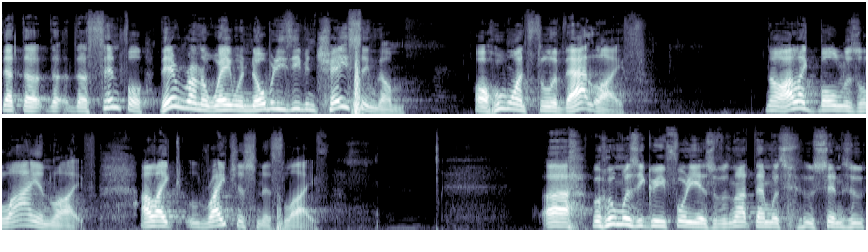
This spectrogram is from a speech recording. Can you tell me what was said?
that the, the, the sinful, they run away when nobody's even chasing them. Oh, who wants to live that life? No, I like bold as a lion life. I like righteousness life. Uh, but whom was he grieved 40 years? It was not them with, whose sins who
